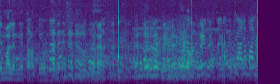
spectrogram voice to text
సినిమాలు అన్నీ తర్వాత దేవుడి మీదే. చాలా బాగా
